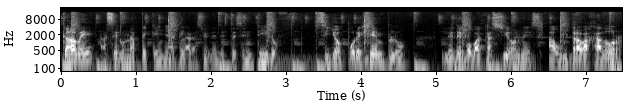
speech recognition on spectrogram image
Cabe hacer una pequeña aclaración en este sentido. Si yo, por ejemplo, le debo vacaciones a un trabajador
